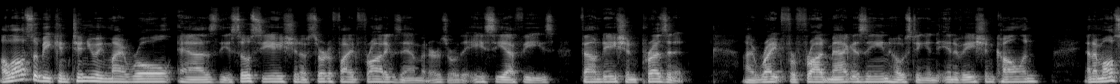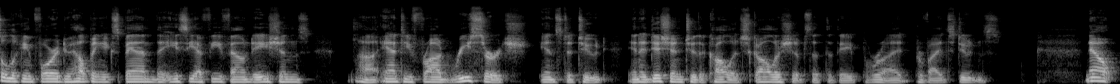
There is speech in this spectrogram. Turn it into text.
I'll also be continuing my role as the Association of Certified Fraud Examiners, or the ACFE's, foundation president. I write for Fraud Magazine, hosting an innovation column, and I'm also looking forward to helping expand the ACFE Foundation's uh, Anti Fraud Research Institute, in addition to the college scholarships that, that they provide, provide students. Now,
